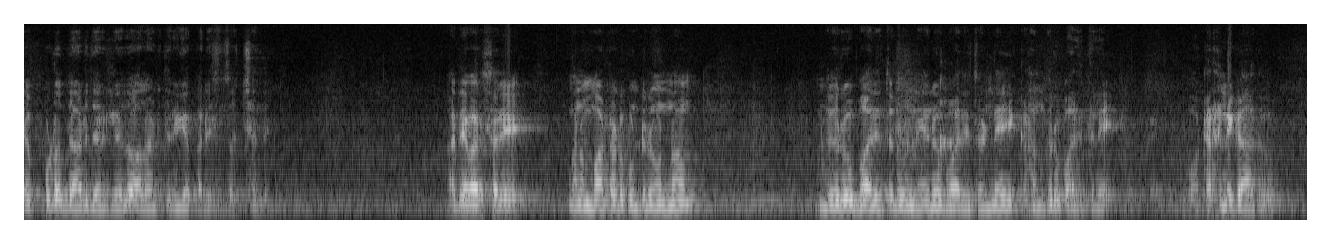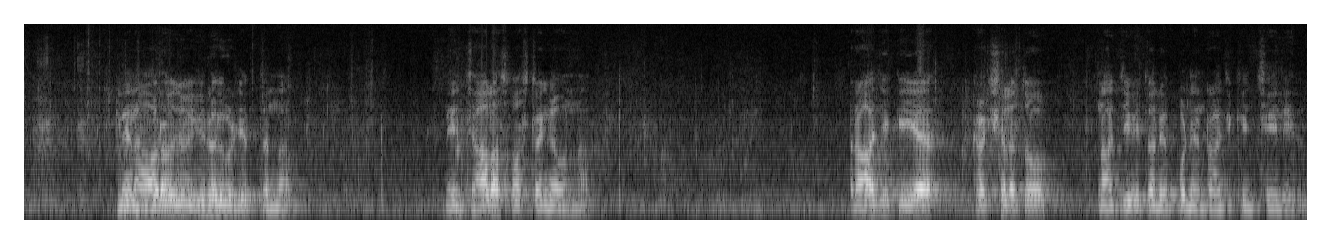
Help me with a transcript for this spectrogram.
ఎప్పుడూ దాడి జరగలేదు అలాంటి తిరిగే పరిస్థితి వచ్చింది. అదే మరి సరే మనం మాట్లాడుకుంటూనే ఉన్నాం. మీరు బాధితులు నేను బాధితుడినే ఇక్కడ అందరూ బాధితులే. ఒకరని కాదు. నేను ఆ రోజు ఈరోజు కూడా చెప్తున్నా. నేను చాలా స్పష్టంగా ఉన్నా. రాజకీయ కక్షలతో నా జీవితంలో ఎప్పుడు నేను రాజకీయం చేయలేదు.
